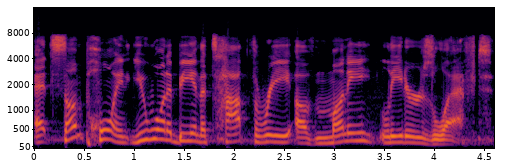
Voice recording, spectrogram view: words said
at some point you want to be in the top three of money leaders left.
